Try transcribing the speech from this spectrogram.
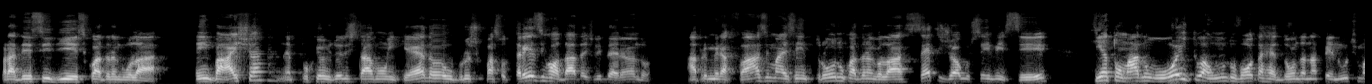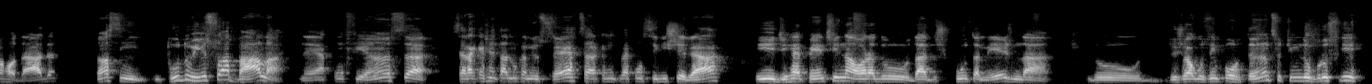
para decidir esse quadrangular em baixa, né? porque os dois estavam em queda. O Brusque passou 13 rodadas liderando a primeira fase, mas entrou no quadrangular sete jogos sem vencer tinha tomado um 8 a 1 do Volta Redonda na penúltima rodada. Então, assim, tudo isso abala né, a confiança. Será que a gente está no caminho certo? Será que a gente vai conseguir chegar? E, de repente, na hora do, da disputa mesmo, da, do, dos jogos importantes, o time do Brusque,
